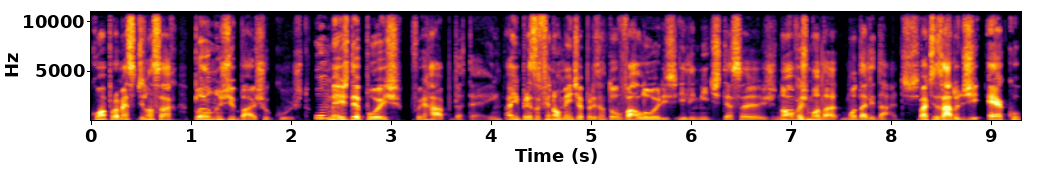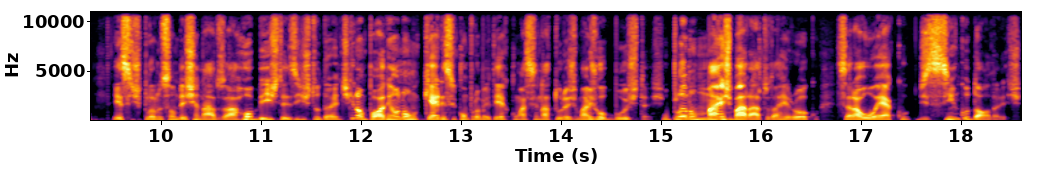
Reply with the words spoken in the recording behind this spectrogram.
com a promessa de lançar planos de baixo custo. Um mês depois, foi rápido até, hein? A empresa finalmente apresentou valores e limites dessas novas moda modalidades. Batizado de Eco, esses planos são destinados a robistas e estudantes que não podem ou não querem se comprometer com assinaturas mais robustas. O plano mais barato da Heroku será o Eco de 5 dólares,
